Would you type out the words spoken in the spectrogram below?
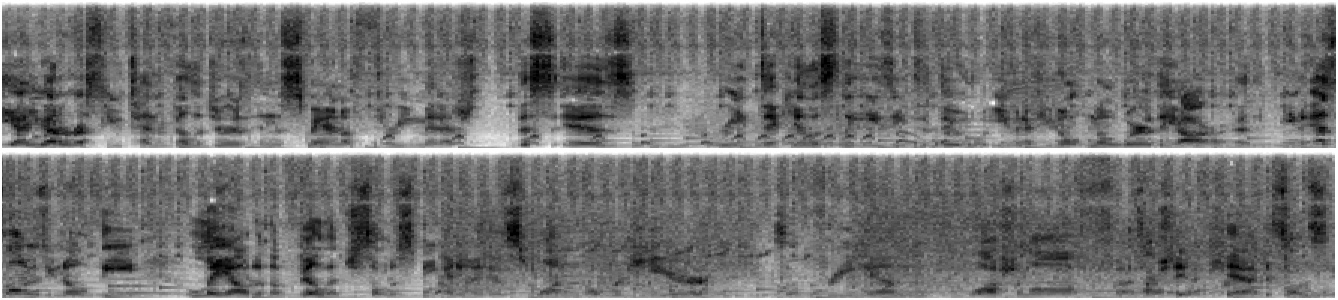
yeah, you gotta rescue 10 villagers in the span of 3 minutes this is ridiculously easy to do, even if you don't know where they are. As long as you know the layout of the village, so to speak. Anyway, there's one over here, so free him, wash him off. Uh, it's actually a kid, so it's,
